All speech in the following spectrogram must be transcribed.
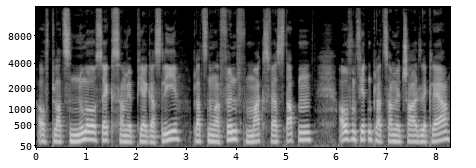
Auf Platz Nummer 6 haben wir Pierre Gasly. Platz Nummer 5 Max Verstappen. Auf dem vierten Platz haben wir Charles Leclerc.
